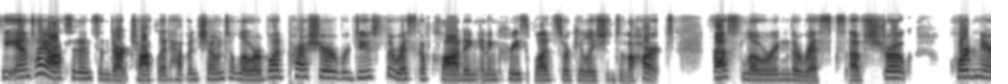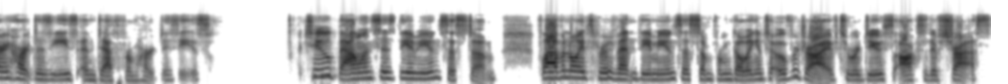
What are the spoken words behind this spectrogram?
The antioxidants in dark chocolate have been shown to lower blood pressure, reduce the risk of clotting, and increase blood circulation to the heart, thus lowering the risks of stroke, coronary heart disease, and death from heart disease. Two, balances the immune system. Flavonoids prevent the immune system from going into overdrive to reduce oxidative stress,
